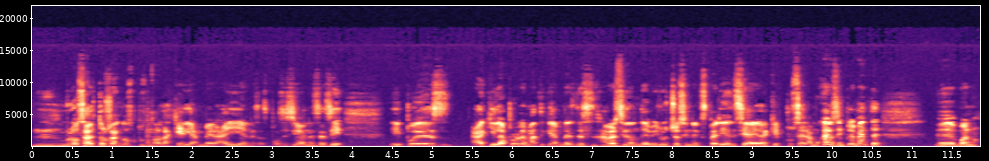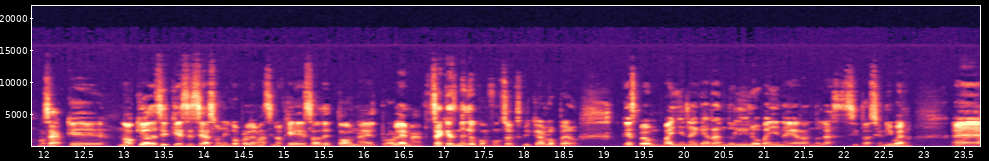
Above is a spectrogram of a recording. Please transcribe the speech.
mm, los altos rangos pues no la querían ver ahí en esas posiciones así. Y pues aquí la problemática en vez de haber sido un debilucho sin experiencia era que pues era mujer simplemente. Eh, bueno, o sea, que no quiero decir que ese sea su único problema, sino que eso detona el problema. Sé que es medio confuso explicarlo, pero espero vayan agarrando el hilo, vayan agarrando la situación. Y bueno, eh,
